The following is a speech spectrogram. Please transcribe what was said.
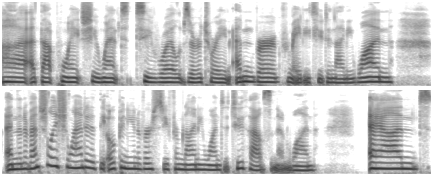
Uh, at that point, she went to Royal Observatory in Edinburgh from 82 to 91. And then eventually she landed at the Open University from 91 to 2001. And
